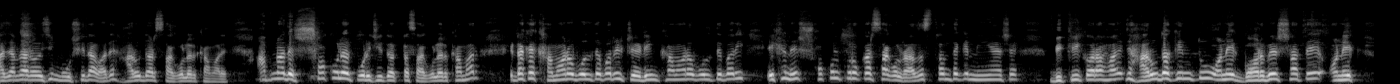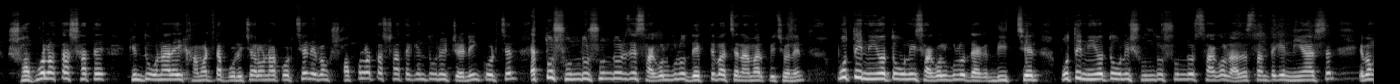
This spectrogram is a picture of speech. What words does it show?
আজ আমরা রয়েছি মুর্শিদাবাদে হারুদার ছাগলের খামারে। আপনাদের সকলের পরিচিত একটা ছাগলের খামার। এটাকে খামারও বলতে পারি ট্রেডিং খামারও বলতে পারি। এখানে সকল প্রকার ছাগল রাজস্থান থেকে নিয়ে এসে বিক্রি করা হয়। যে হারুদা কিন্তু অনেক গর্বের সাথে, অনেক সফলতার সাথে কিন্তু ওনার এই খামারটা পরিচালনা করছেন এবং সফলতার সাথে কিন্তু উনি ট্রেডিং করছেন। এত সুন্দর সুন্দর যে ছাগলগুলো দেখতে পাচ্ছেন আমার পিছনে, প্রতিনিয়ত উনি ছাগলগুলো দিচ্ছেন, প্রতিনিয়ত উনি সুন্দর সুন্দর ছাগল রাজস্থান থেকে নিয়ে আসছেন এবং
